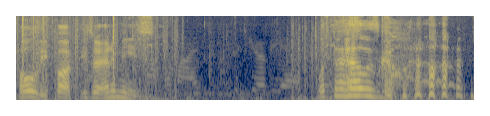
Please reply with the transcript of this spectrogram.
Holy fuck, these are enemies. What the hell is going on?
